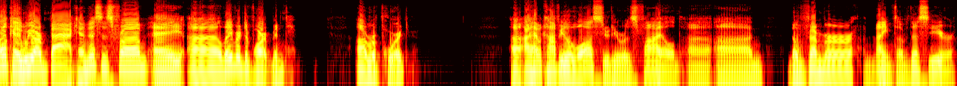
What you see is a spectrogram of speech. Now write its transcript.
Okay, we are back, and this is from a uh, Labor Department uh, report. Uh, I have a copy of the lawsuit here. It was filed uh, on November 9th of this year.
